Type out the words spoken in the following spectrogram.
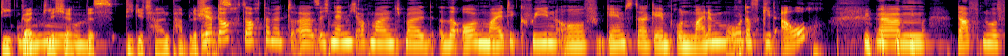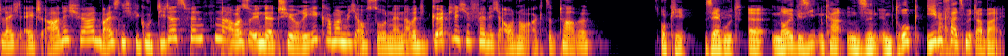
Die göttliche uh. des digitalen Publishings. Ja, doch, doch, damit, also ich nenne mich auch manchmal The Almighty Queen of GameStar, GamePro und meinem MMO, das geht auch. ähm, darf nur vielleicht HR nicht hören, weiß nicht, wie gut die das finden, aber so in der Theorie kann man mich auch so nennen. Aber die göttliche fände ich auch noch akzeptabel. Okay, sehr gut. Äh, neue Visitenkarten sind im Druck. Ebenfalls mit dabei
